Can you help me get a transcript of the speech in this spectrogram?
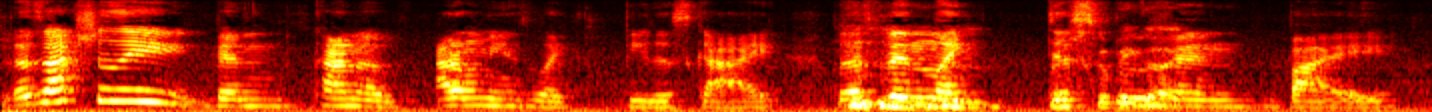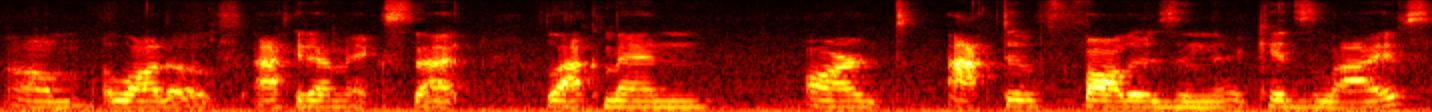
you. that's actually been kind of I don't mean to like be this guy, but that's been like This be disproven by um, a lot of academics that black men aren't active fathers in their kids' lives.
